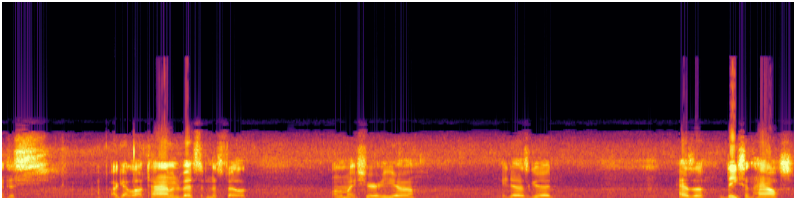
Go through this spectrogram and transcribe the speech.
I just I got a lot of time invested in this fella. I want to make sure he uh he does good. Has a decent house.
